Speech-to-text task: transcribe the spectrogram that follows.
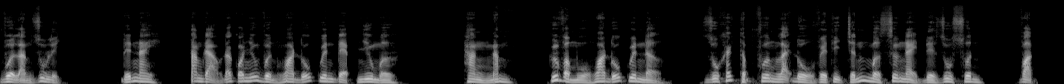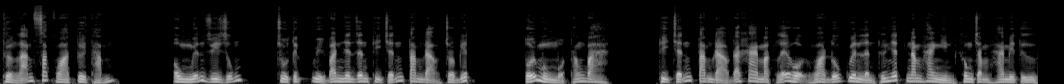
vừa làm du lịch. Đến nay, Tam Đảo đã có những vườn hoa đỗ quyên đẹp như mơ. Hàng năm, cứ vào mùa hoa đỗ quyên nở, du khách thập phương lại đổ về thị trấn Mờ Sương này để du xuân và thưởng lãm sắc hoa tươi thắm. Ông Nguyễn Duy Dũng, Chủ tịch Ủy ban Nhân dân thị trấn Tam Đảo cho biết, tối mùng 1 tháng 3, thị trấn Tam Đảo đã khai mạc lễ hội hoa đỗ quyên lần thứ nhất năm 2024,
